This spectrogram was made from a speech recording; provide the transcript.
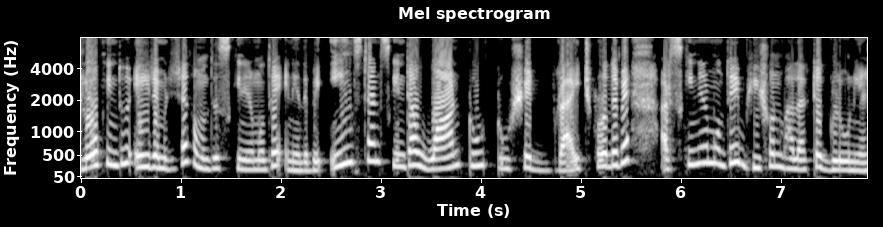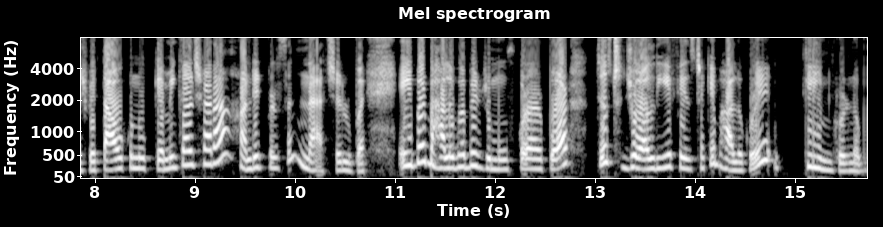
গ্লো কিন্তু এই রেমেডিটা তোমাদের স্কিনের মধ্যে এনে দেবে। ইনস্ট্যান্ট স্কিনটা one to two shade bright করে দেবে আর স্কিনের মধ্যে ভীষণ ভালো একটা গ্লো নিয়ে আসবে। তাও কোনো কেমিক্যাল ছাড়া হান্ড্রেড পার্সেন্ট ন্যাচারাল উপায়। এইবার ভালোভাবে রিমুভ করার পর জাস্ট জল দিয়ে ফেসটাকে ভালো করে ক্লিন করে নেব।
